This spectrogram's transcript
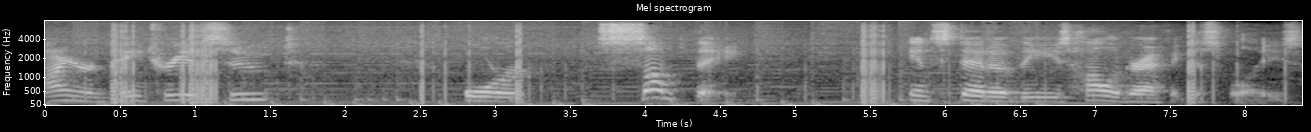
Iron Patriot suit, or something instead of these holographic displays.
